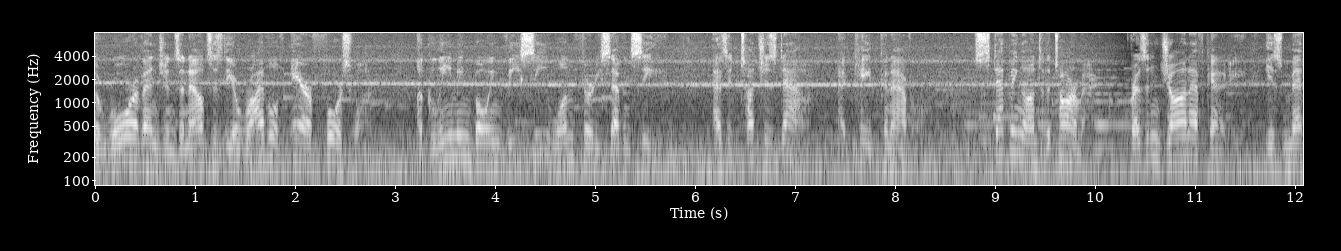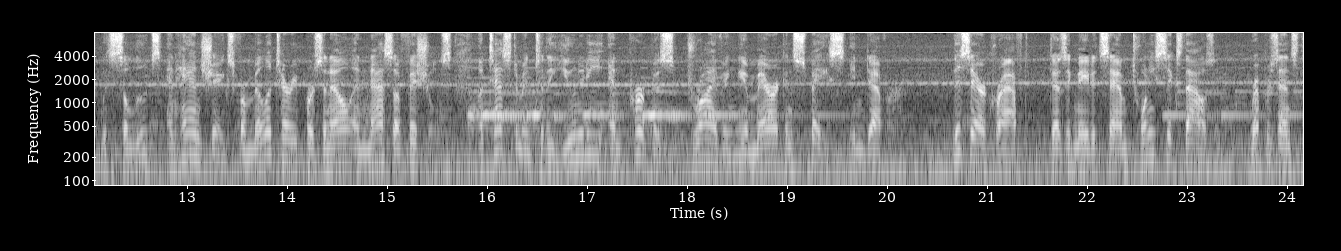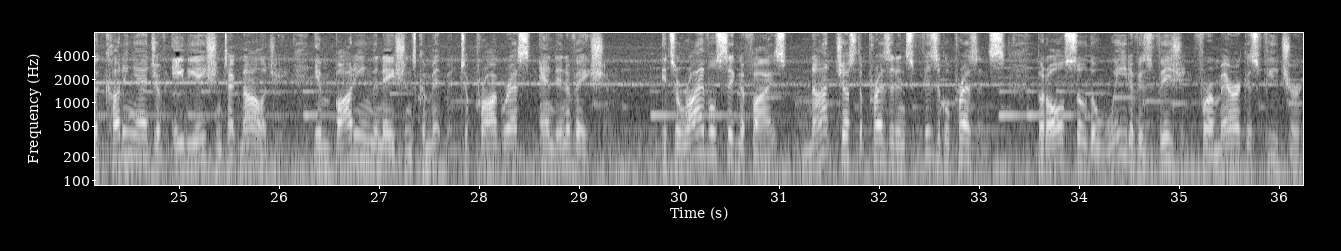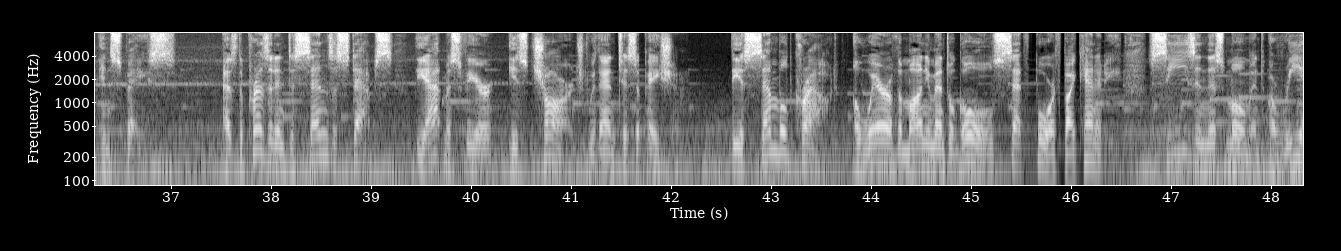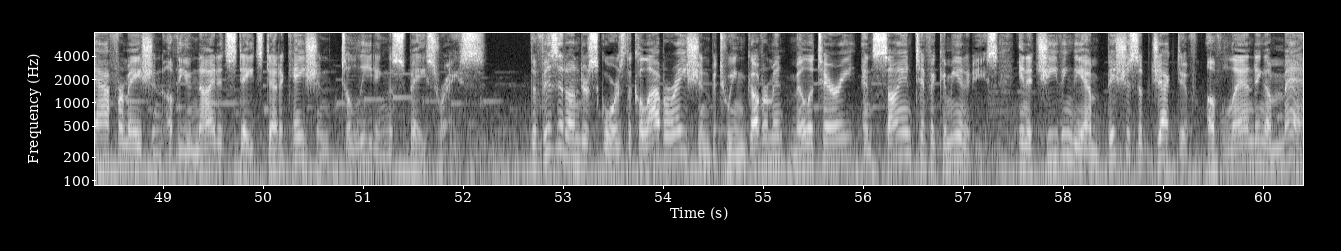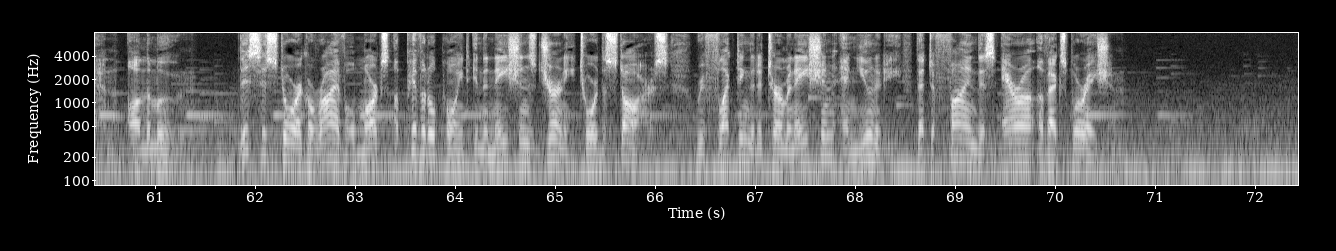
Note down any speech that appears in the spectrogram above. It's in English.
The roar of engines announces the arrival of Air Force One, a gleaming Boeing VC-137C, as it touches down at Cape Canaveral. Stepping onto the tarmac, President John F. Kennedy is met with salutes and handshakes from military personnel and NASA officials, a testament to the unity and purpose driving the American space endeavor. This aircraft, designated SAM 26000, represents the cutting edge of aviation technology, embodying the nation's commitment to progress and innovation. Its arrival signifies not just the President's physical presence, but also the weight of his vision for America's future in space. As the President descends the steps, the atmosphere is charged with anticipation. The assembled crowd, aware of the monumental goals set forth by Kennedy, sees in this moment a reaffirmation of the United States' dedication to leading the space race. The visit underscores the collaboration between government, military, and scientific communities in achieving the ambitious objective of landing a man on the moon. This historic arrival marks a pivotal point in the nation's journey toward the stars, reflecting the determination and unity that define this era of exploration.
